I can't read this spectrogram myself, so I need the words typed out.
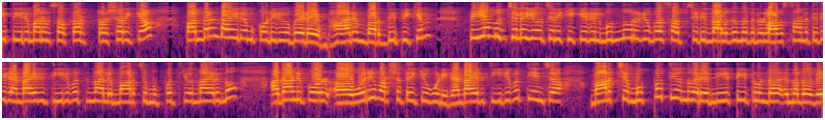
ഈ തീരുമാനം സർക്കാർ ട്രഷറിക്ക് പന്ത്രണ്ടായിരം കോടി രൂപയുടെ ഭാരം വർദ്ധിപ്പിക്കും. പി എം ഉജ്ജ്വല യോജനയ്ക്ക് കീഴിൽ മുന്നൂറ് രൂപ സബ്സിഡി നൽകുന്നതിനുള്ള അവസാന തീയതി രണ്ടായിരത്തി ഇരുപത്തിനാല് മാർച്ച് മുപ്പത്തിയൊന്നായിരുന്നു. അതാണിപ്പോൾ ഒരു വർഷത്തേക്ക് കൂടി രണ്ടായിരത്തി ഇരുപത്തിയഞ്ച് മാർച്ച് മുപ്പത്തിയൊന്ന് വരെ നീട്ടിയിട്ടുണ്ട് എന്നുള്ളത്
